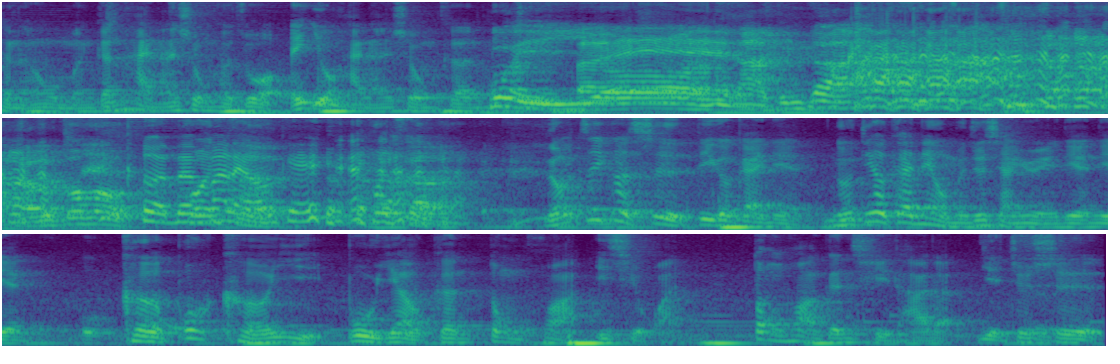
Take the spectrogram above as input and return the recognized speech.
可能我们跟海南熊合作，哎，有海南熊跟 BG，会哟，哎哪听到？然后过后可能不了 OK 或者，然后这个是第一个概念，然后第二个概念我们就想远一点点，我可不可以不要跟动画一起玩？动画跟其他的，也就是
